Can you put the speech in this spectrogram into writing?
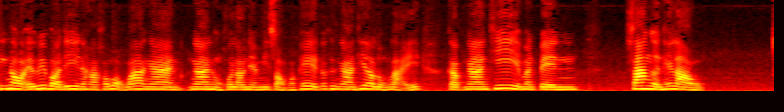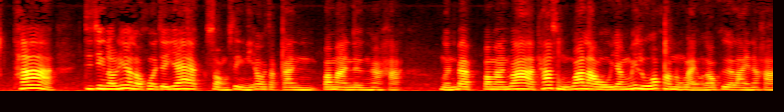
ignore everybody นะคะเขาบอกว่างานงานของคนเราเนี่ยมี 2 ประเภทก็คืองานที่เราหลงไหล กับงานที่มันเป็นสร้างเงินให้เรา ถ้าจริงๆแล้วเนี่ยเราควรจะแยก 2 สิ่งนี้ออกจากกันประมาณหนึ่งค่ะค่ะ เหมือนแบบประมาณว่าถ้าสมมุติว่าเรายังไม่รู้ว่าความหลงไหลของเราคืออะไรนะคะ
